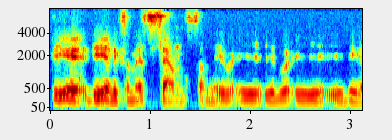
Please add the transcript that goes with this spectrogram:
Det är, det är liksom essensen i, i, i, i det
